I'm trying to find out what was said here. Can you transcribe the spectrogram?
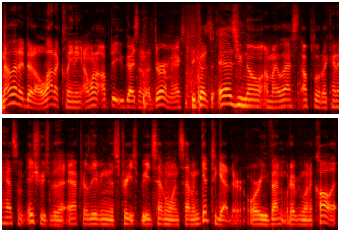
Now that I did a lot of cleaning, I want to update you guys on the Duramax because as you know, on my last upload, I kind of had some issues with it after leaving the Street Speed 717 get together or event, whatever you want to call it.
